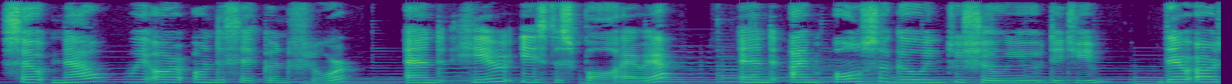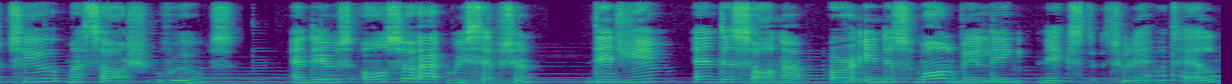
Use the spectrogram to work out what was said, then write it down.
So now we are on the second floor and here is the spa area and I'm also going to show you the gym. There are two massage rooms and there is also a reception. The gym and the sauna are in the small building next to the hotel.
